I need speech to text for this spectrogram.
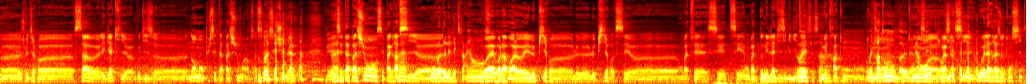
Euh, je veux dire, euh, ça, les gars qui vous disent non, mais en plus c'est ta passion, alors ça c'est Ouais. génial. quoi. Mais Ouais. c'est ta passion, c'est pas grave Ouais. si. On va donner de l'expérience. Ouais, voilà. Bon, alors, et le pire, le, le pire, c'est on va te faire, c'est, c'est- on va te donner de la visibilité. Ça, on mettra ton, On mettra ton nom. Bah oui, ton merci. nom, merci. Où est l'adresse de ton site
